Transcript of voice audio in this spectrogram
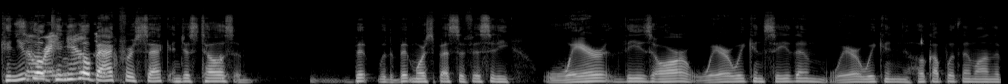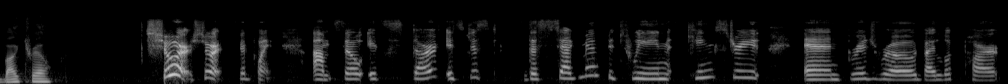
Can you So go? right Can you now go back for a sec and just tell us a bit with a bit more specificity where these are, where we can see them, where we can hook up with them on the bike trail? Sure, sure. Good point. Um, so it start. It's just the segment between King Street and Bridge Road by Look Park.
